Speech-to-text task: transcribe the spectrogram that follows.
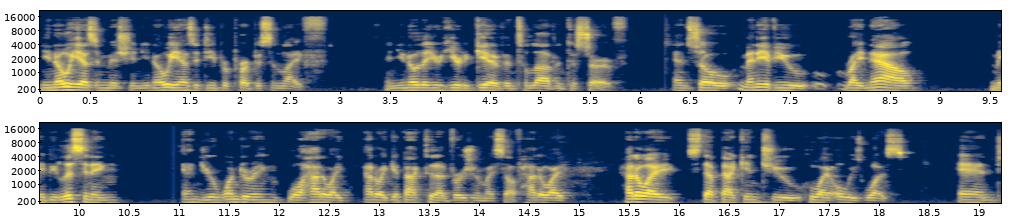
You know he has a mission. You know he has a deeper purpose in life. And you know that you're here to give and to love and to serve. And so many of you right now may be listening and you're wondering, well, how do I how do I get back to that version of myself? How do I how do I step back into who I always was? And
